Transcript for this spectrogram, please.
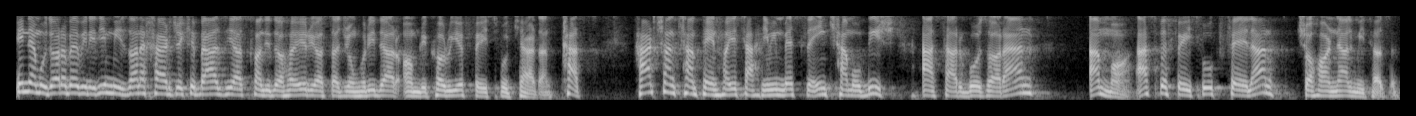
این نمودار رو ببینید. این میزان خرجه که بعضی از کاندیداهای ریاست جمهوری در آمریکا روی فیسبوک کردن. پس هرچند کمپین های تحریمی مثل این کم و بیش اثر گذارن اما اسب فیسبوک فعلا چهار نل میتازه.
